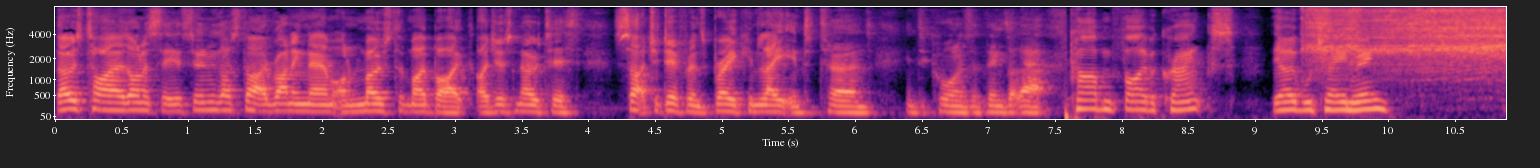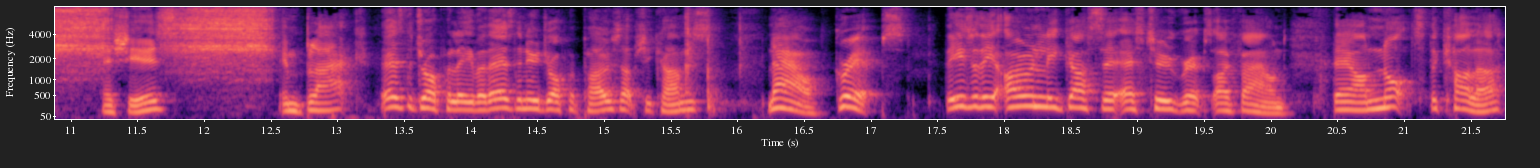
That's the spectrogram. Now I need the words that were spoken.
Those tyres, honestly, as soon as I started running them on most of my bike, I just noticed such a difference braking late into turns, into corners and things like that. Carbon fibre cranks, the oval chainring. There she is. In black. There's the dropper lever. There's the new dropper post. Up she comes. Now, grips. These are the only Gusset S2 grips I found. They are not the colour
